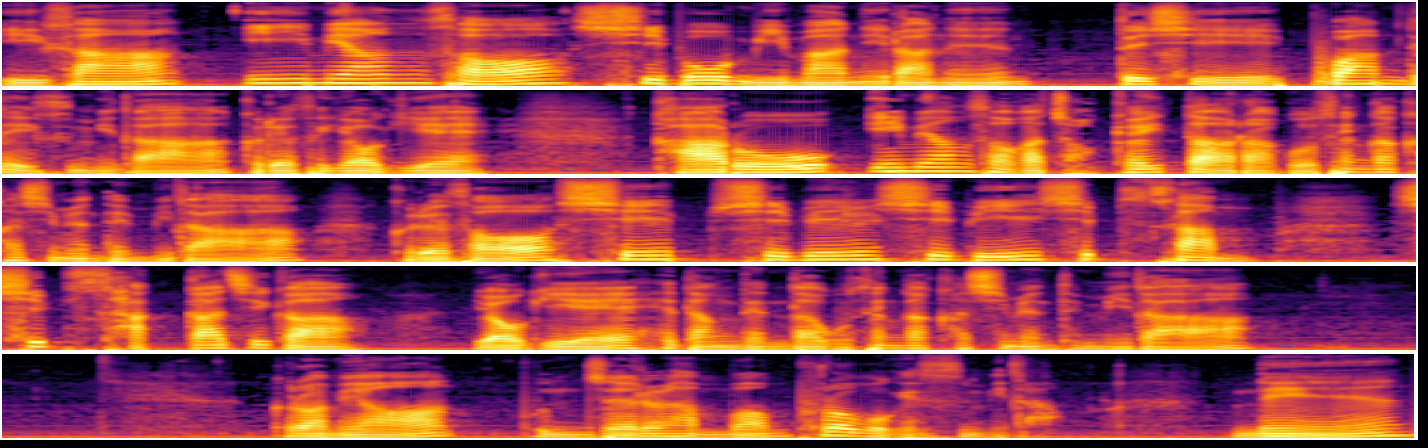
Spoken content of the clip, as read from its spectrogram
이상이면서 15 미만이라는 뜻이 포함되어 있습니다. 그래서 여기에 가로이면서가 적혀 있다라고 생각하시면 됩니다. 그래서 10, 11, 12, 13, 14까지가 여기에 해당된다고 생각하시면 됩니다. 그러면 문제를 한번 풀어보겠습니다. 는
